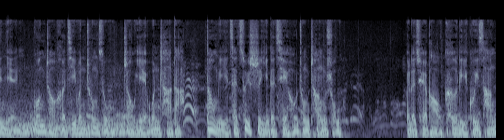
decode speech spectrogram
今年光照和积温充足，昼夜温差大，稻米在最适宜的气候中成熟。为了确保颗粒归仓，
